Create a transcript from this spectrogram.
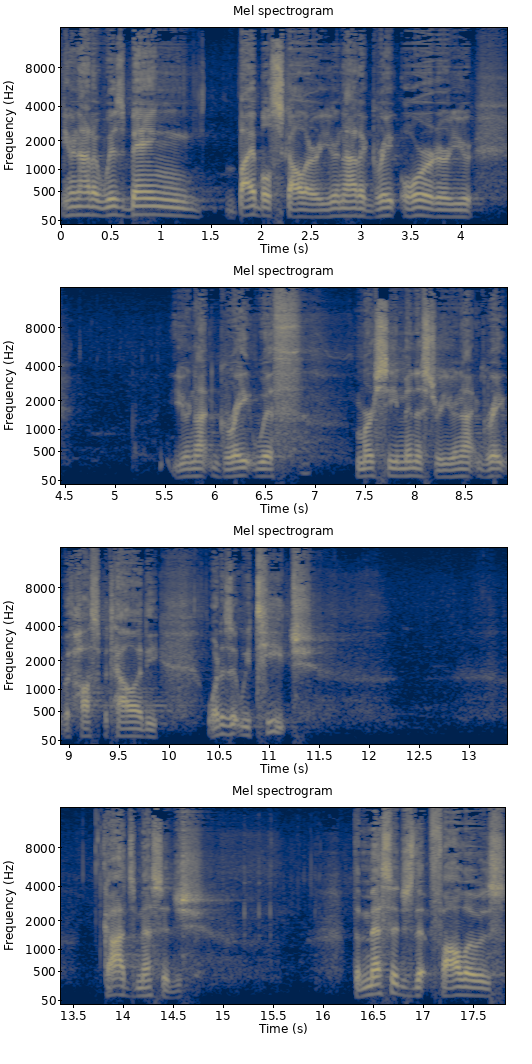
you're not a whiz-bang Bible scholar, you're not a great orator, you're, you're not great with mercy ministry, you're not great with hospitality, what is it we teach? God's message. The message that follows,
